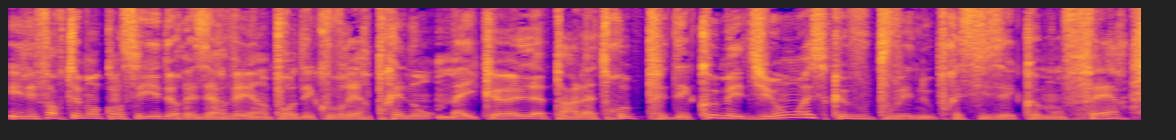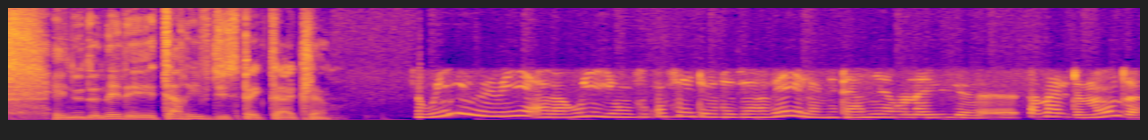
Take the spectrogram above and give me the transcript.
Il est fortement conseillé de réserver hein, pour découvrir prénom Michael par la troupe des comédiens. Est-ce que vous pouvez nous préciser comment faire et nous donner les tarifs du spectacle? Oui, oui, oui. Alors oui, on vous conseille de réserver. L'année dernière, on a eu euh, pas mal de monde.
